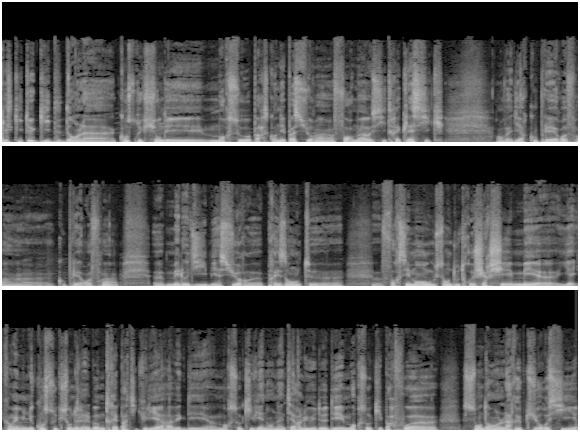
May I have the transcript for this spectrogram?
Qu'est-ce qui te guide dans la construction des morceaux? Parce qu'on n'est pas sur un format aussi très classique, on va dire couplet, refrain, euh, couplet, refrain. Euh, mélodie, bien sûr, euh, présente forcément ou sans doute recherchée, mais il y a quand même une construction de l'album très particulière avec des morceaux qui viennent en interlude, des morceaux qui parfois sont dans la rupture aussi.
